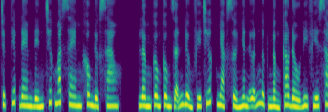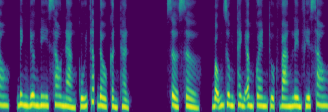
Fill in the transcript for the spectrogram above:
Trực tiếp đem đến trước mắt xem không được sao. Lâm công công dẫn đường phía trước, nhạc sở nhân ưỡn ngực ngẩng cao đầu đi phía sau, đinh đương đi sau nàng cúi thấp đầu cẩn thận. Sở sở, bỗng dung thanh âm quen thuộc vang lên phía sau,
